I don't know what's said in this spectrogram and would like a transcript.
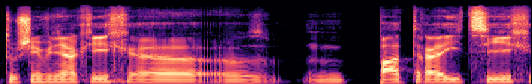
tuším v nějakých pátrajících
